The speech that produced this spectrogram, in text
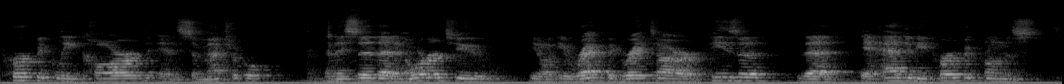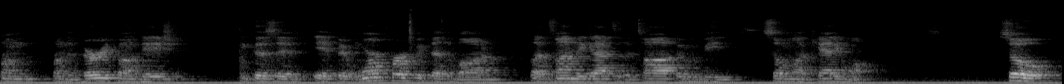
perfectly carved and symmetrical and they said that in order to you know erect the great tower of pisa that it had to be perfect from the from from the very foundation because if if it weren't perfect at the bottom by the time they got to the top it would be somewhat cattywomp so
